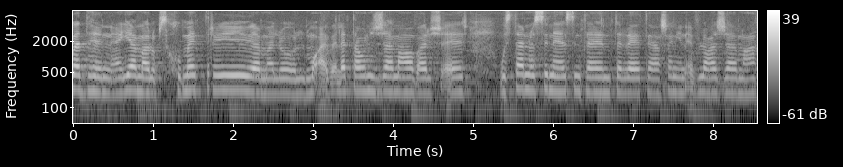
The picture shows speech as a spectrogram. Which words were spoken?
بدهن يعملوا بسيكومتري يعملوا المقابلات تاعون الجامعة وبعرفش إيش. واستنوا سنة سنتين ثلاثة عشان ينقبلوا على الجامعة.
